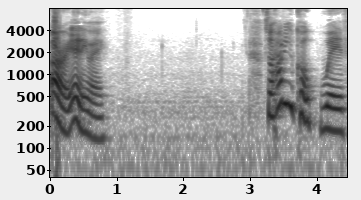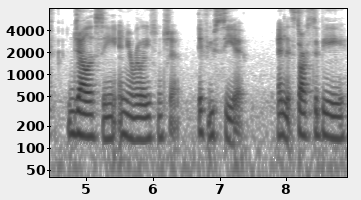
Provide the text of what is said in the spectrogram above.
All right. Anyway, so how do you cope with jealousy in your relationship if you see it and it starts to be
